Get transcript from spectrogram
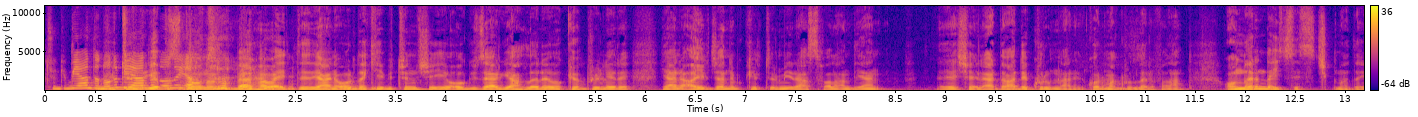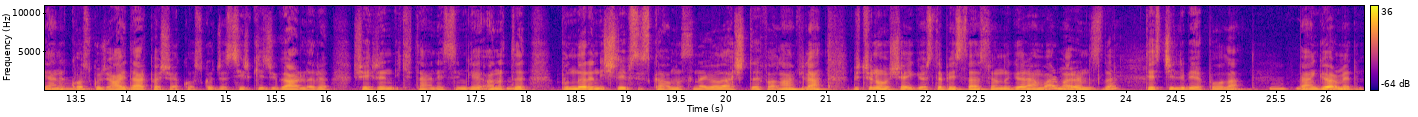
Çünkü bir yandan onu bir yandan onu yaptı. onu berhava etti. Yani oradaki bütün şeyi, o güzergahları, o köprüleri yani ayrıca hani bu kültür miras falan diyen e, şeyler de var ya kurumlar, yani koruma kurulları falan. Onların da hiç sesi çıkmadı. Yani koskoca Haydarpaşa, koskoca Sirkeci Garları, şehrin iki tane simge anıtı bunların işlevsiz kalmasına yol açtı falan filan. Bütün o şey Göztepe istasyonunu gören var mı aranızda? Tescilli bir yapı olan. Ben görmedim.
